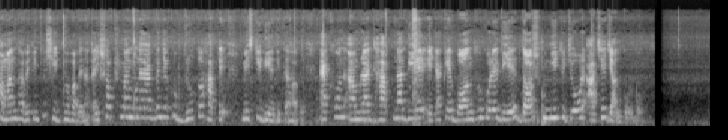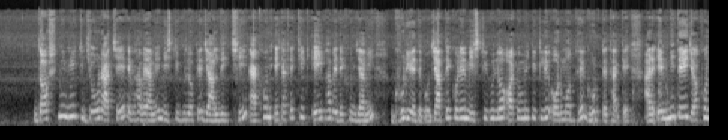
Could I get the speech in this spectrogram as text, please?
সমানভাবে কিন্তু সিদ্ধ হবে না। তাই সবসময় মনে রাখবেন যে খুব দ্রুত হাতে মিষ্টি দিয়ে দিতে হবে। এখন আমরা ঢাকনা দিয়ে এটাকে বন্ধ করে দিয়ে দশ মিনিট জোর আঁচে জাল করব। দশ মিনিট জোর আছে, এভাবে আমি মিষ্টিগুলোকে জাল দিচ্ছি। এখন এটাকে ঠিক এইভাবে দেখুন যে আমি ঘুরিয়ে দেবো, যাতে করে মিষ্টিগুলো অটোমেটিকলি ওর মধ্যে ঘুরতে থাকে। আর এমনিতেই যখন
